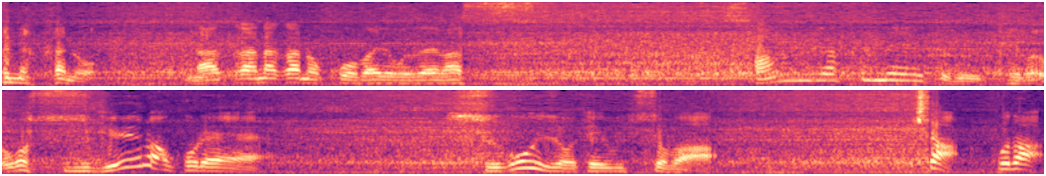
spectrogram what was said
かなかのなかなかの勾配でございます。300m 手前。おすげえなこれ。すごいぞ手打ちそば。来たここだ。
